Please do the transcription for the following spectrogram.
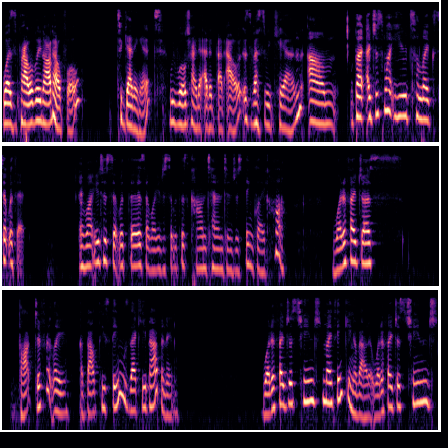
was probably not helpful to getting it. We will try to edit that out as best we can. Um, but I just want you to like sit with it. I want you to sit with this. I want you to sit with this content and just think like, huh, what if I just thought differently about these things that keep happening? What if I just changed my thinking about it? What if I just changed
